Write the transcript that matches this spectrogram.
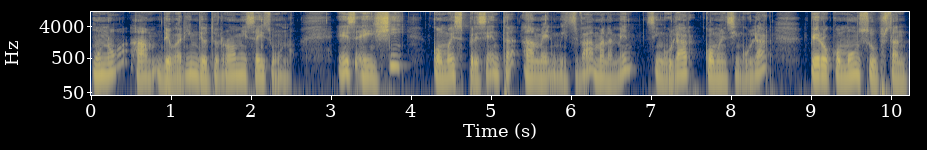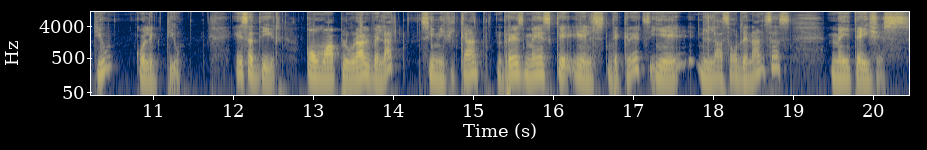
1 amb Devarim Deuteronomi 6.1. És així com es presenta amb el mitzvah manament singular com en singular, però com un substantiu col·lectiu. És a dir, com a plural velat, significant res més que els decrets i les ordenances meiteixes,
